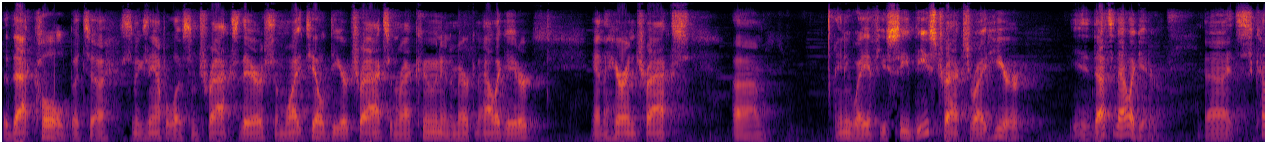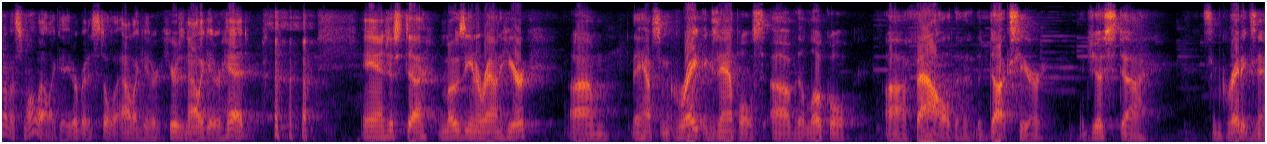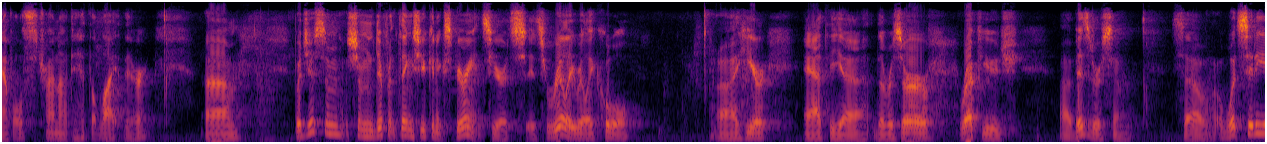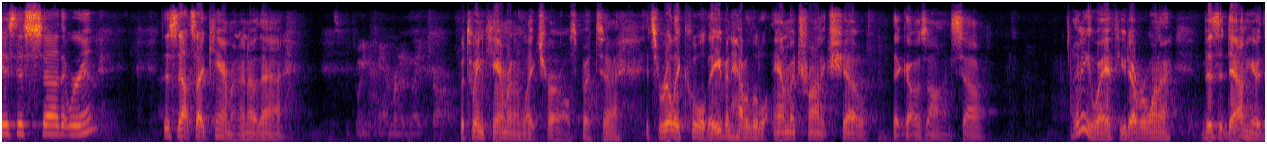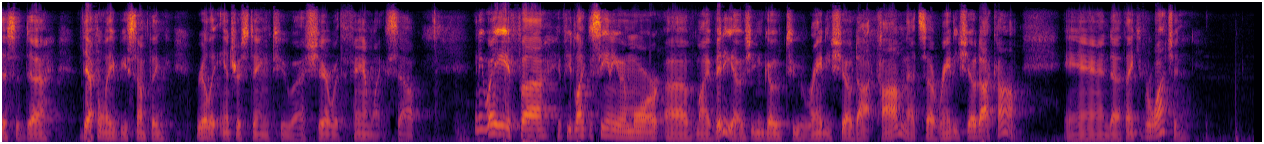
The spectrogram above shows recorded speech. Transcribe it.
that cold. But uh, some example of some tracks there, some white-tailed deer tracks and raccoon and American alligator, and the heron tracks. Um, anyway, if you see these tracks right here, that's an alligator. Uh, it's kind of a small alligator, but it's still an alligator. Here's an alligator head. and just uh, moseying around here, um, they have some great examples of the local uh, fowl, the, the, ducks here. Just uh, some great examples. Try not to hit the light there. Um, but just some, some different things you can experience here. It's, it's really, really cool uh, here at the, uh, the Reserve Refuge uh, Visitor Center. So, what city is this uh, that we're in? This is outside Cameron. I know that. It's between Cameron and Lake Charles. Between Cameron and Lake Charles, but uh, it's really cool. They even have a little animatronic show that goes on. So, anyway, if you'd ever want to visit down here, this would uh, definitely be something really interesting to uh, share with family. So. Anyway, if, uh, if you'd like to see any more of my videos, you can go to randyshow.com. That's uh, randyshow.com. And uh, thank you for watching.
